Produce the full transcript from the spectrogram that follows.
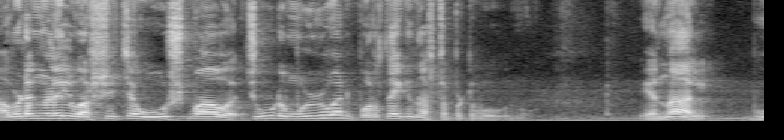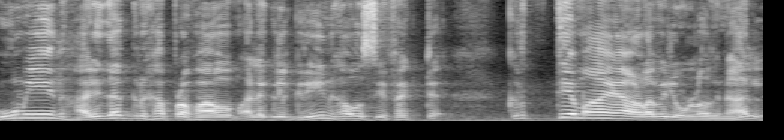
അവിടങ്ങളിൽ വർഷിച്ച ഊഷ്മാവ് ചൂട് മുഴുവൻ പുറത്തേക്ക് നഷ്ടപ്പെട്ടു പോകുന്നു. എന്നാൽ ഭൂമിയിൽ ഹരിതഗൃഹ പ്രഭാവം അല്ലെങ്കിൽ ഗ്രീൻ ഹൗസ് ഇഫക്റ്റ് കൃത്യമായ അളവിലുള്ളതിനാൽ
